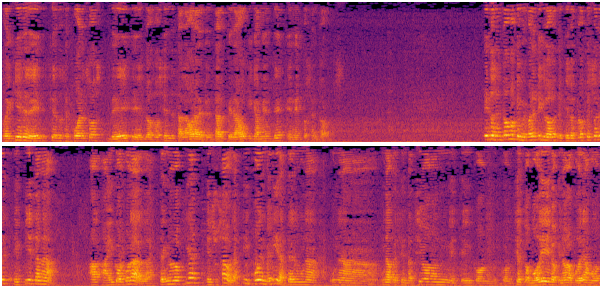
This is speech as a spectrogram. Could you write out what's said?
requiere de ciertos esfuerzos de eh, los docentes a la hora de pensar pedagógicamente en estos entornos. Estos entornos que me parece que los, profesores empiezan a, incorporar las tecnologías en sus aulas. Sí, pueden venir a hacer una, una, presentación este, con, ciertos modelos que no lo podríamos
